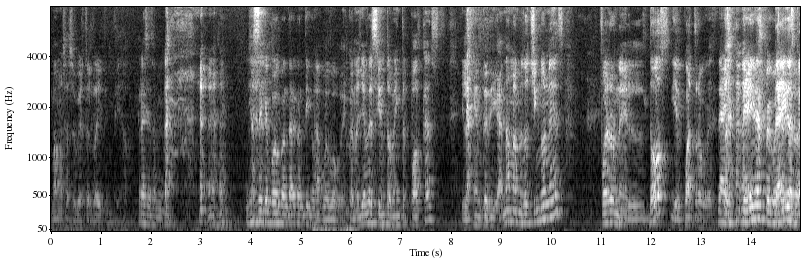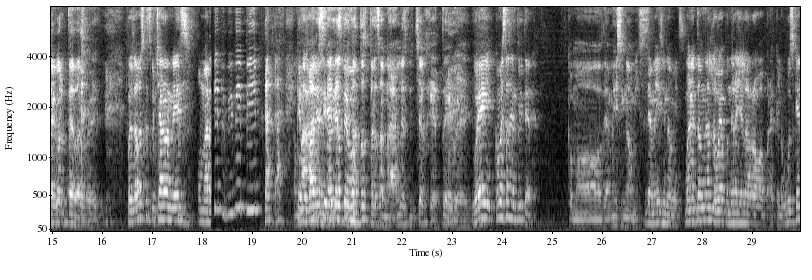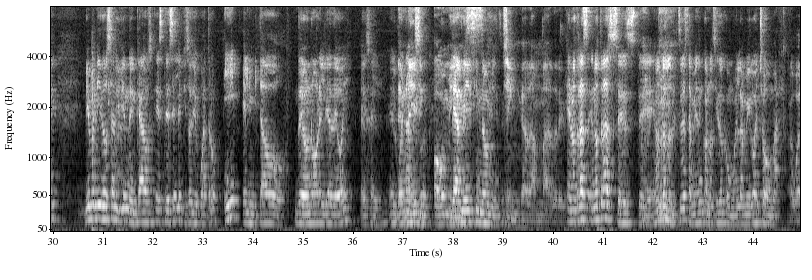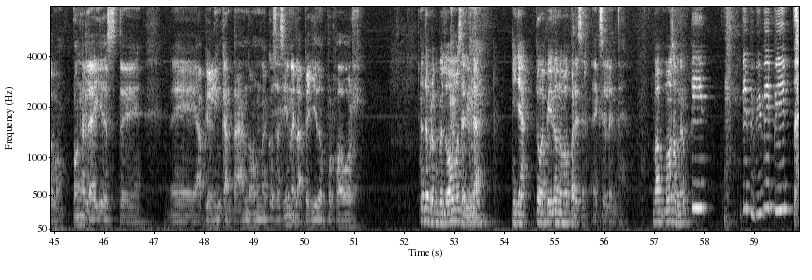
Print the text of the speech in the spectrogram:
Vamos a subirte el rating, tío. Gracias, amigo. Ya sé que puedo contar contigo. A huevo, güey. Cuando lleves 120 podcasts y la gente diga, no mames, los chingones fueron el 2 y el 4, güey. De ahí, de ahí despegó. De ahí despegó el pedo, güey. Pues la voz que escucharon es Omar. Pip, pip, pip, pip. Que nos va a decir en este mis mo- datos personales, pinche ojete, güey. Güey, ¿cómo estás en Twitter? Como de Amazing Homies. De Amazing Homies. Bueno, entonces lo voy a poner ahí en la arroba para que lo busquen. Bienvenidos a Viviendo en Caos. Este es el episodio 4 y el invitado de honor el día de hoy es el, el de buen Amazing Homies. de Amazing Homies. Chingada madre. güey. En otras, en otras, este, en otras latitudes también conocido como el amigo Ocho Omar. A huevo. Póngale ahí este. eh, a Piolín cantando, una cosa así en el apellido, por favor. No te preocupes, lo vamos a editar y ya, tu apellido no va a aparecer. Excelente. Va- vamos a poner un pip. Pip, pip, pip, pip, pip.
